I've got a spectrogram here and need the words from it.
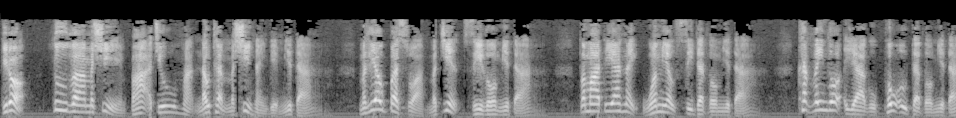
ဒီတော့သူသာမရှိရင်ဘာအကျိုးမှနောက်ထပ်မရှိနိုင်တဲ့မေတ္တာမလျောက်ပတ်စွာမကျင့်စေသောမေတ္တာ တမာတရား၌ဝမ်းမြောက်စေတတ်သောမေတ္တာခတ်သိမ်းသောအရာကိုဖုံးအုပ်တတ်သောမေတ္တာ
